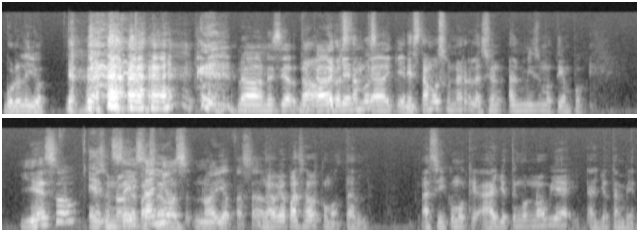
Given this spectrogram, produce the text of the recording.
Burel y yo. no, no es cierto. No, cada pero quien, estamos, cada quien. estamos en una relación al mismo tiempo. Y eso, Eso en no seis años no había pasado. No había pasado como tal. Así como que, ah, yo tengo novia, y ah, yo también.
